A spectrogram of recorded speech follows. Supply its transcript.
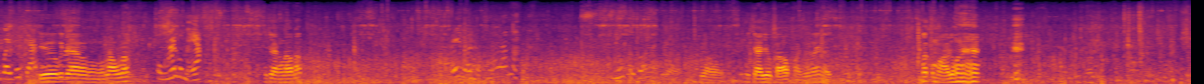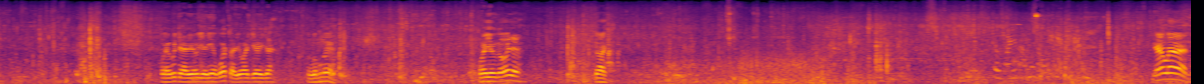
quay cái cha chưa có cha còn lâu lắm. Con máy của mẹ. Có cha còn lâu lắm. Thấy lên được lắm à. Nước rồi. Con rồi cái cha vô cột mà chưa thấy được. Mất cái mồi luôn ha quay cái cha vô vậy quá trời qua dây cha lum nữa quay vô gói nha rồi Sơn quay nó không nổi gắn lên.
